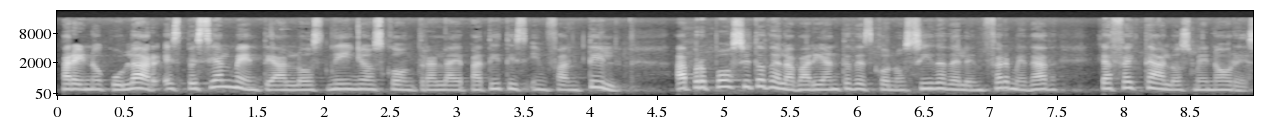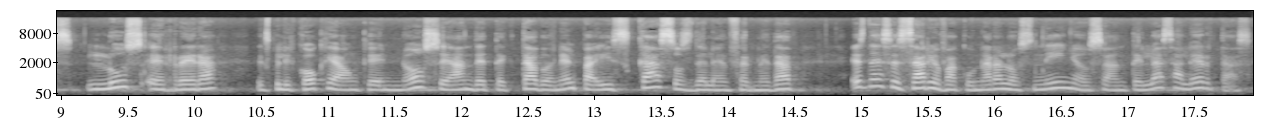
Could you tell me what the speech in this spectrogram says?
para inocular especialmente a los niños contra la hepatitis infantil a propósito de la variante desconocida de la enfermedad que afecta a los menores. Luz Herrera explicó que aunque no se han detectado en el país casos de la enfermedad, es necesario vacunar a los niños ante las alertas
